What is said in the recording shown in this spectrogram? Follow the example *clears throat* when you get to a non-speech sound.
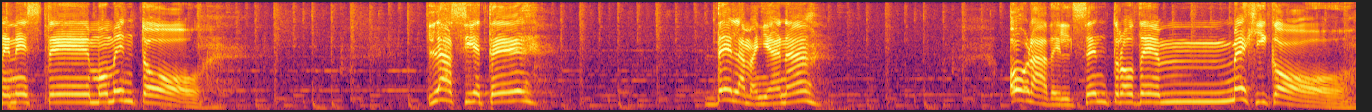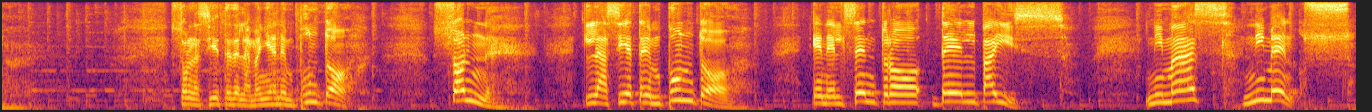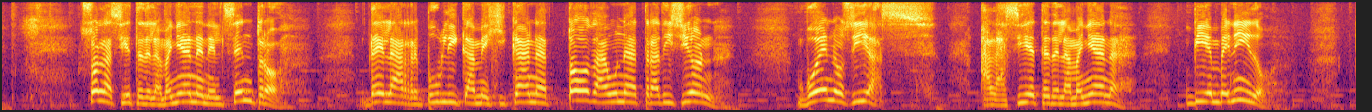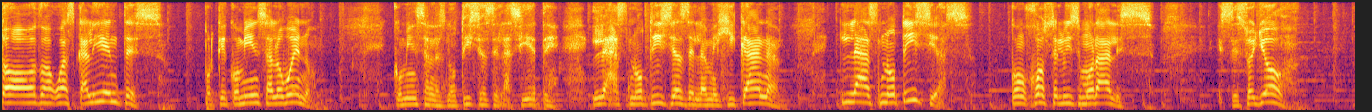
En este momento las 7 de la mañana, hora del centro de México. Son las 7 de la mañana en punto. Son las 7 en punto en el centro del país. Ni más ni menos. Son las 7 de la mañana en el centro de la República Mexicana, toda una tradición. Buenos días a las 7 de la mañana. Bienvenido. Todo Aguascalientes, porque comienza lo bueno. Comienzan las noticias de las 7, las noticias de la mexicana, las noticias con José Luis Morales. Ese soy yo,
